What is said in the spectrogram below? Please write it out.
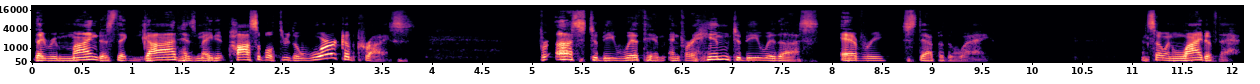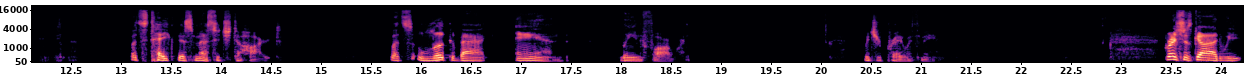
They remind us that God has made it possible through the work of Christ for us to be with him and for him to be with us every step of the way. And so, in light of that, let's take this message to heart. Let's look back and lean forward. Would you pray with me? Gracious God, we,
